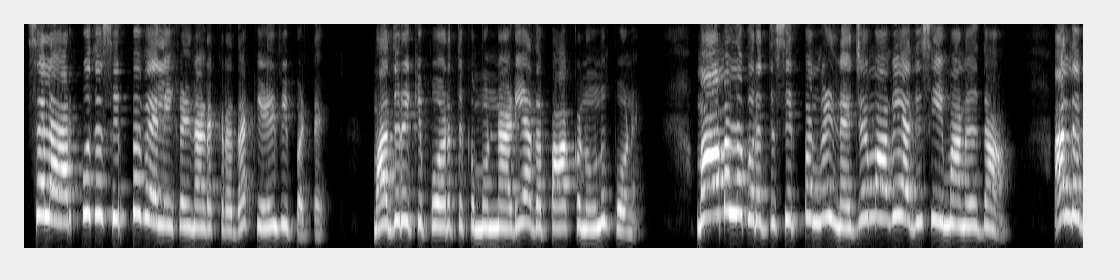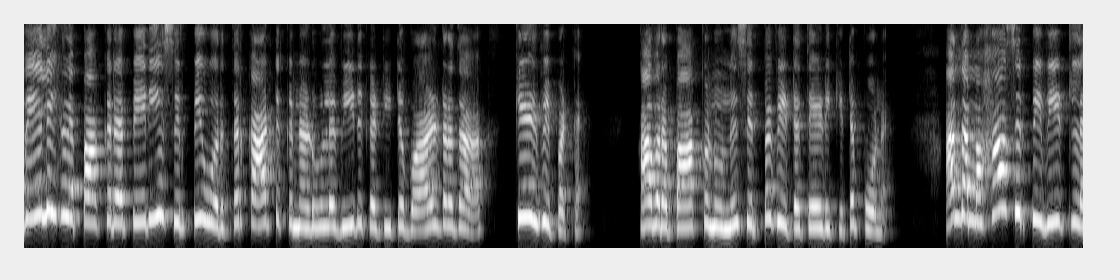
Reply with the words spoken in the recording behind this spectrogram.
சில அற்புத சிற்ப வேலைகள் நடக்கிறதா கேள்விப்பட்டேன். மதுரைக்கு போறதுக்கு முன்னாடி அதை பார்க்கணும்னு போனேன். மாமல்லபுரத்து சிற்பங்கள் நிஜமாவே அதிசயமானதுதான். அந்த வேலைகளை பார்க்கிற பெரிய சிற்பி ஒருத்தர் காட்டுக்கு நடுவுல வீடு கட்டிட்டு வாழ்றதா கேள்விப்பட்டேன். அவரை பார்க்கணும்னு சிற்ப வீட்டை தேடிக்கிட்டு போனேன். அந்த மகா சிற்பி வீட்டுல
